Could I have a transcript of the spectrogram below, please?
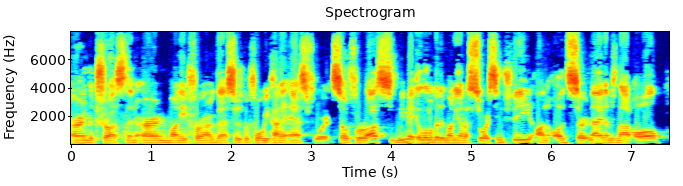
earn the trust and earn money for our investors before we kind of ask for it. So for us, we make a little bit of money on a sourcing fee on, on certain items, not all.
